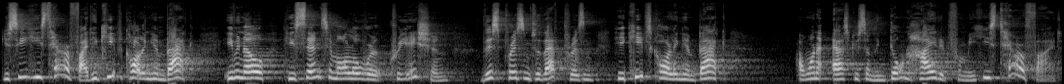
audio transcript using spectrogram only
You see, he's terrified. He keeps calling him back. Even though he sends him all over creation, this prison to that prison, he keeps calling him back. I want to ask you something. Don't hide it from me. He's terrified.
